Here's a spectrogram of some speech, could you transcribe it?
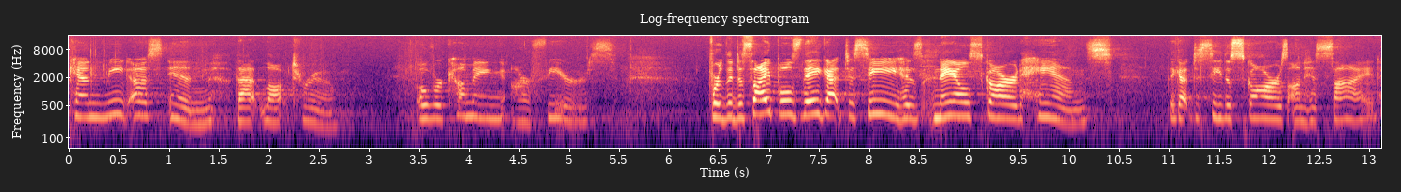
can meet us in that locked room, overcoming our fears. For the disciples, they got to see his nail scarred hands, they got to see the scars on his side.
